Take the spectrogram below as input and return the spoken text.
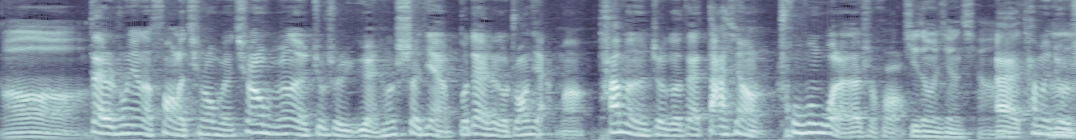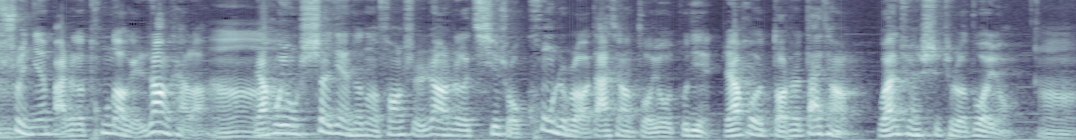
哦，在这中间呢放了轻装步兵，轻装步兵呢就是远程射箭，不带这个装甲嘛。他们这个在大象冲锋过来的时候，机动性强。哎，他们就是瞬间把这个通道给让开了，嗯然后用射箭等等方式让这个骑手控制不了大象左右突进，然后导致大象完全失去了作用，哦，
